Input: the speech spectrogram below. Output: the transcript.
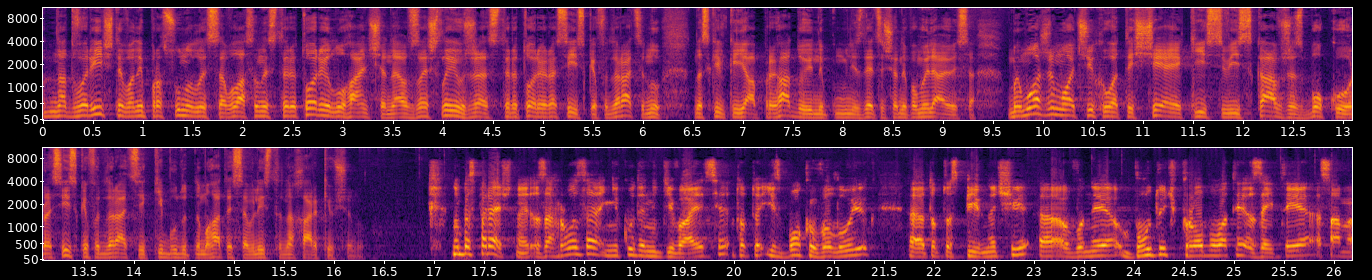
на дворічне вони просунулися власне не з території Луганщини, а зайшли вже з території Російської Федерації. Ну наскільки я пригадую, і мені здається, що не помиляюся. Ми можемо очікувати ще якісь війська вже з боку Російської Федерації, які будуть намагатися влізти на Харківщину. Ну, безперечно, загроза нікуди не дівається. Тобто, і з боку Валуїк, е, тобто з півночі, е, вони будуть пробувати зайти саме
